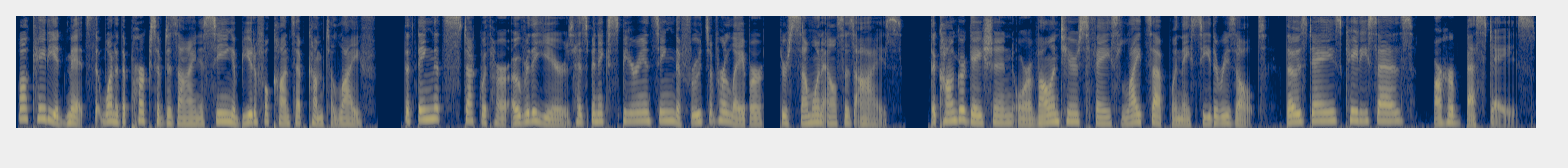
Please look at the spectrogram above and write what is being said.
While Katie admits that one of the perks of design is seeing a beautiful concept come to life, the thing that's stuck with her over the years has been experiencing the fruits of her labor through someone else's eyes. The congregation or a volunteer's face lights up when they see the result. Those days, Katie says, are her best days.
